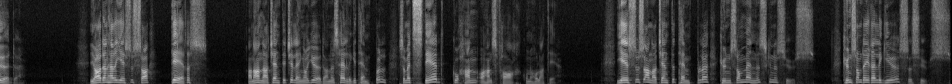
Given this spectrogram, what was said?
øde. Ja, den Herre Jesus sa 'deres'. Han anerkjente ikke lenger jødenes hellige tempel som et sted hvor han og hans far kunne holde til. Jesus anerkjente tempelet kun som menneskenes hus, kun som de religiøses hus.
